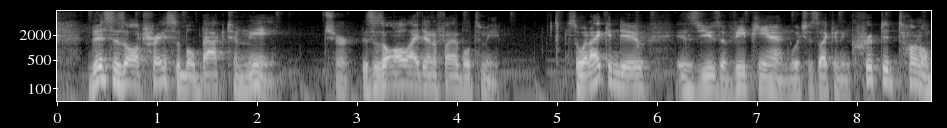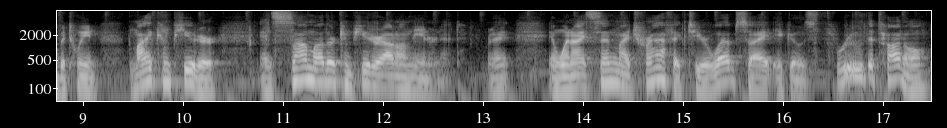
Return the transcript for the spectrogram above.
this is all traceable back to me. Sure. This is all identifiable to me. So what I can do is use a VPN, which is like an encrypted tunnel between my computer and some other computer out on the internet, right? And when I send my traffic to your website, it goes through the tunnel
